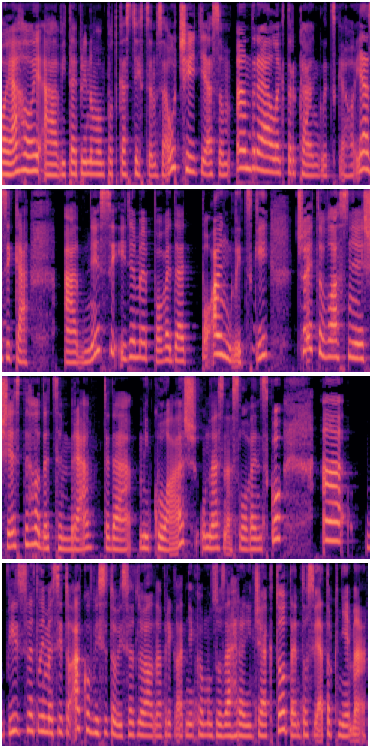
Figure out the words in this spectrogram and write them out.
Ahoj, ahoj a vítaj pri novom podcaste Chcem sa učiť. Ja som Andrea, lektorka anglického jazyka a dnes si ideme povedať po anglicky, čo je to vlastne 6. decembra, teda Mikuláš u nás na Slovensku a vysvetlíme si to, ako by si to vysvetľoval napríklad niekomu zo zahraničia, kto tento sviatok nemá.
